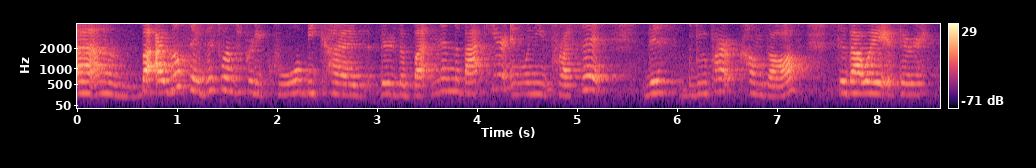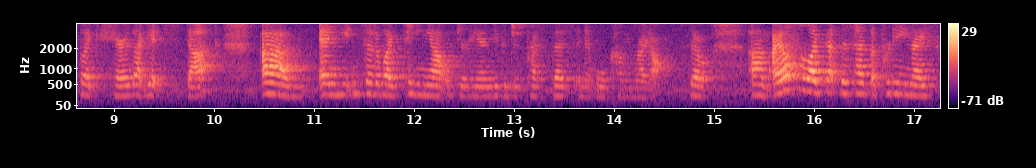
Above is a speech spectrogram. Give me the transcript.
Um, but I will say this one's pretty cool because there's a button in the back here and when you press it, this blue part comes off. So that way if there's like hair that gets stuck, um, and you, instead of like taking out with your hands, you can just press this and it will come right off. So um, I also like that this has a pretty nice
